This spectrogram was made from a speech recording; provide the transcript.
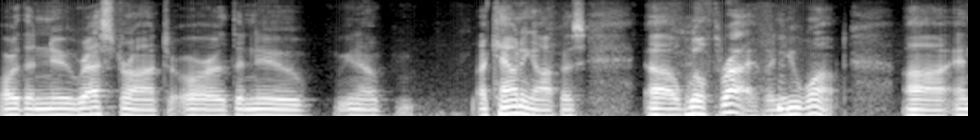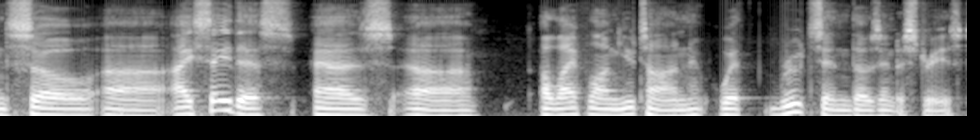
or the new restaurant or the new, you know, accounting office uh, will thrive and you won't. Uh, and so uh, I say this as uh, a lifelong Utahn with roots in those industries.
